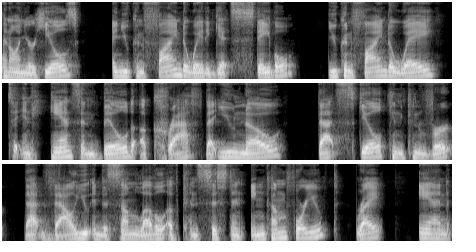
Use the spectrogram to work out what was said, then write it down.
and on your heels, and you can find a way to get stable. You can find a way to enhance and build a craft that you know that skill can convert that value into some level of consistent income for you, right? And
